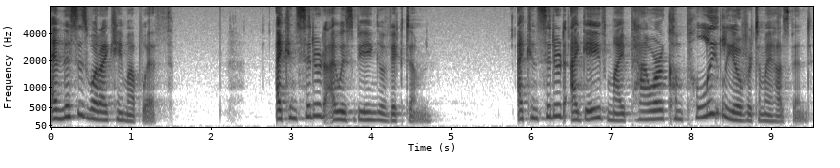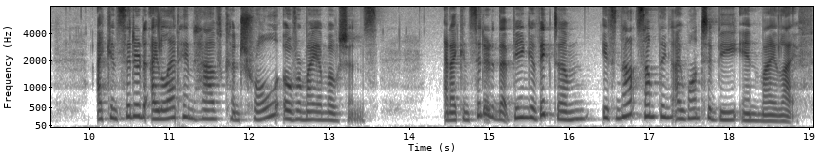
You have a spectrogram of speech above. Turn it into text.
And this is what I came up with. I considered I was being a victim. I considered I gave my power completely over to my husband. I considered I let him have control over my emotions. And I considered that being a victim is not something I want to be in my life.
